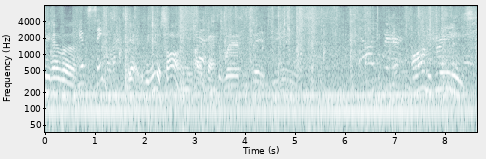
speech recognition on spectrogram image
we have a? You have to sing more. Yeah, we need a song. Okay. To wear some fitted jeans. Army greens.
